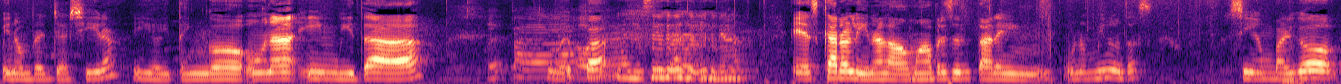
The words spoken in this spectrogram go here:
Mi nombre es Yashira y hoy tengo una invitada. Es Carolina, la vamos a presentar en unos minutos. Sin embargo,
